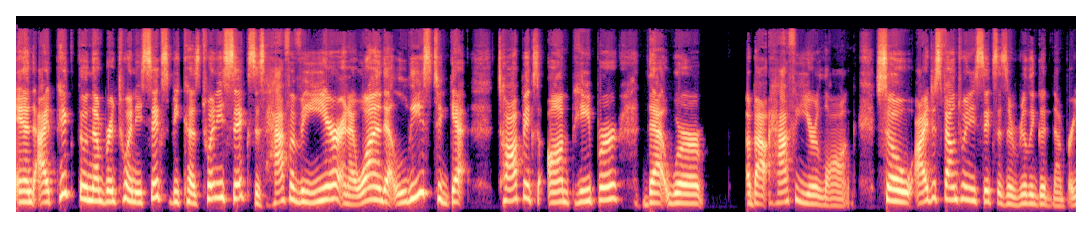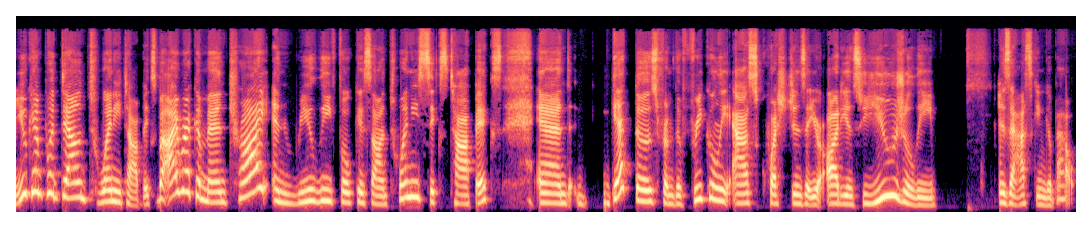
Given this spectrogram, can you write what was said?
And I picked the number 26 because 26 is half of a year. And I wanted at least to get topics on paper that were about half a year long. So I just found 26 as a really good number. You can put down 20 topics, but I recommend try and really focus on 26 topics and get those from the frequently asked questions that your audience usually is asking about.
